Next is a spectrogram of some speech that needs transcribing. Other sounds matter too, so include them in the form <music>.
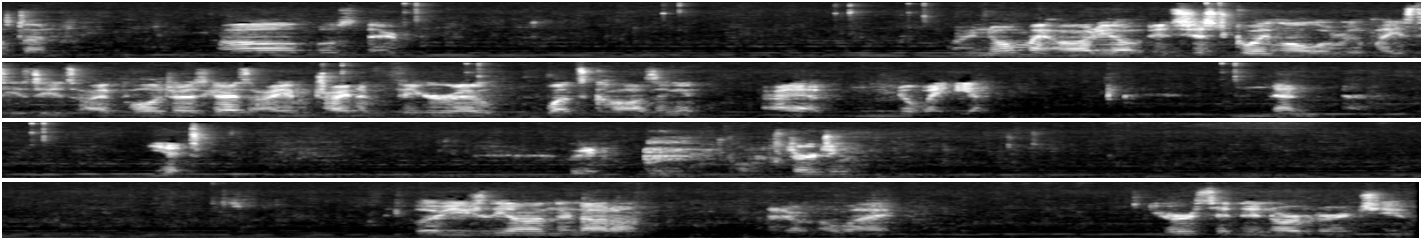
Almost done. Almost there. I know my audio, it's just going all over the place these days. I apologize, guys. I am trying to figure out what's causing it. I have no idea. None. Yet. Okay, <clears throat> charging. People are usually on, they're not on. I don't know why. You're sitting in orbit, aren't you?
